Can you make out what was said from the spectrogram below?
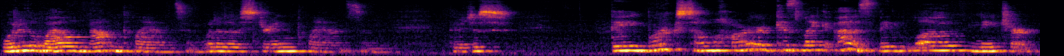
what are the wild mountain plants and what are those stream plants? They're just they work so hard because, like us, they love nature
